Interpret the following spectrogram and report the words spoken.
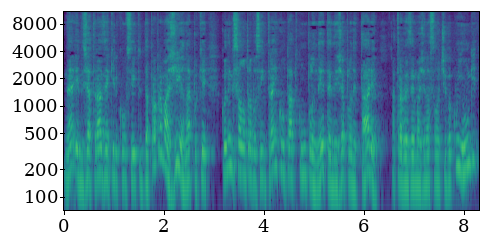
né, eles já trazem aquele conceito da própria magia, né, porque quando eles falam para você entrar em contato com o planeta, a energia planetária, através da imaginação ativa com Jung,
